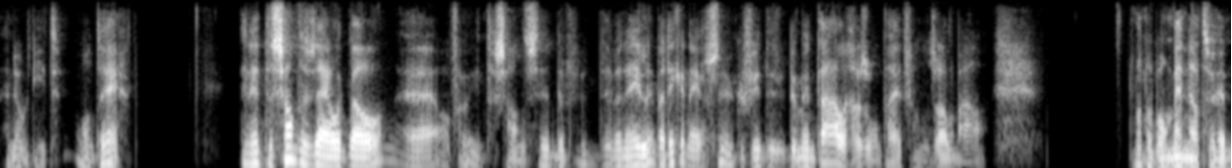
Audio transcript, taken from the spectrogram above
en ook niet onterecht. En interessant is eigenlijk wel, uh, of interessant de, de, de hele, wat ik een hele leuke vind, is de mentale gezondheid van ons allemaal. Want op het moment dat we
